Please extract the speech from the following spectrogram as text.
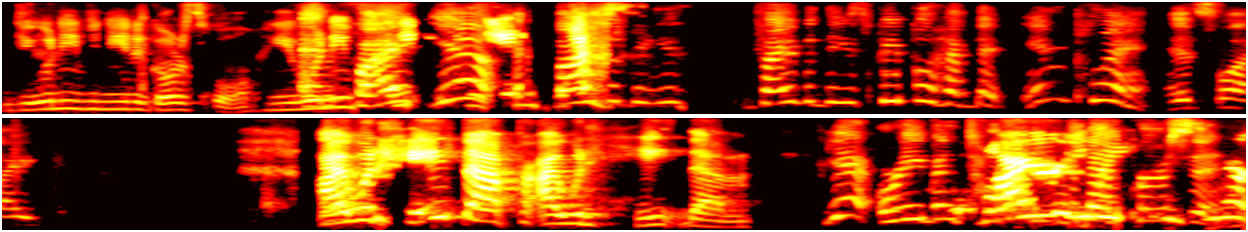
You wouldn't even need to go to school. You wouldn't even. five, yeah, five of these five of these people have that implant. It's like, I would hate that. I would hate them. yeah, or even talking to that person. here?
